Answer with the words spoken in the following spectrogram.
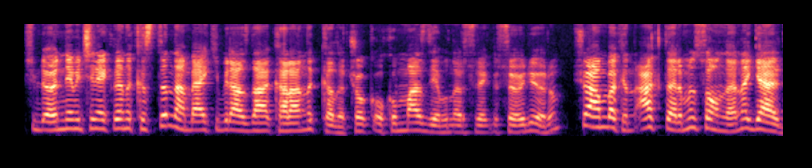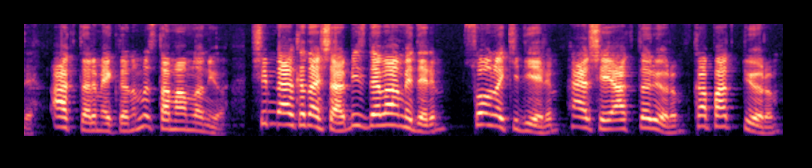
Şimdi önlem için ekranı kıstığından belki biraz daha karanlık kalır. Çok okunmaz diye bunları sürekli söylüyorum. Şu an bakın aktarımın sonlarına geldi. Aktarım ekranımız tamamlanıyor. Şimdi arkadaşlar biz devam edelim. Sonraki diyelim. Her şeyi aktarıyorum. Kapat diyorum.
